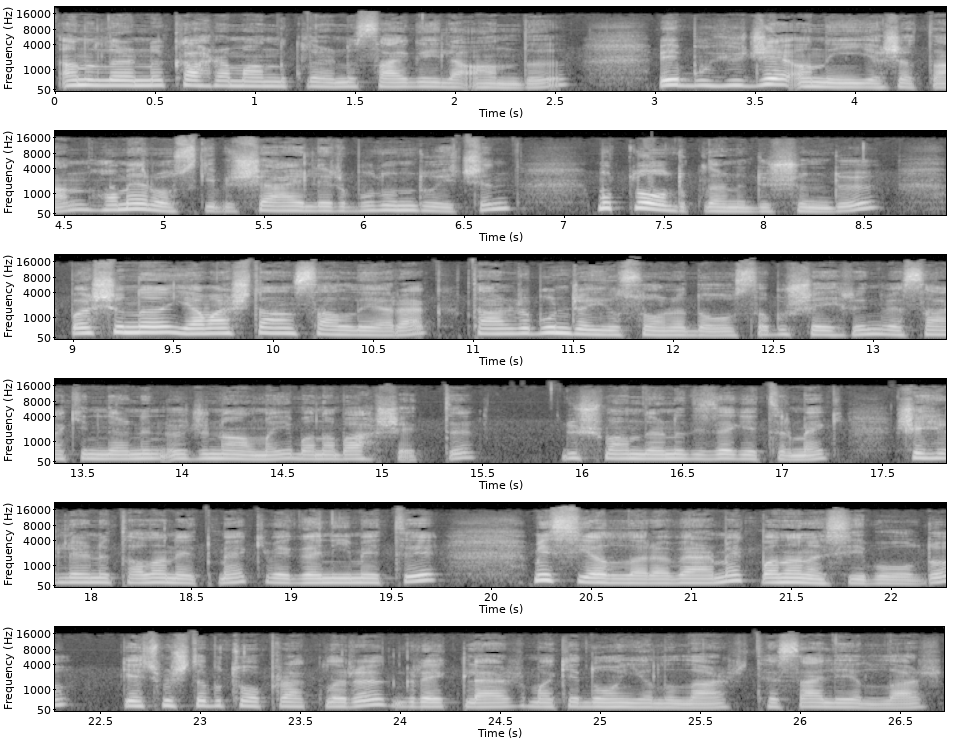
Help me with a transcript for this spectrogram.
anılarını, kahramanlıklarını saygıyla andı ve bu yüce anıyı yaşatan Homeros gibi şairleri bulunduğu için mutlu olduklarını düşündü. Başını yavaştan sallayarak Tanrı bunca yıl sonra da olsa bu şehrin ve sakinlerinin öcünü almayı bana bahşetti düşmanlarını dize getirmek, şehirlerini talan etmek ve ganimeti Misyalılara vermek bana nasip oldu. Geçmişte bu toprakları Grekler, Makedonyalılar, Tesalyalılar,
